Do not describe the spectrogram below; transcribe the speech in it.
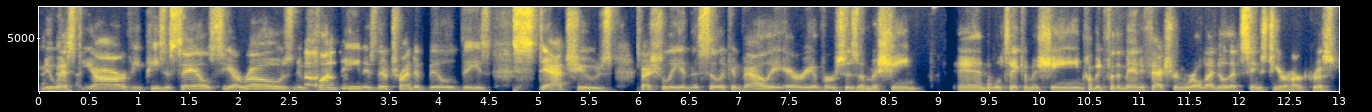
new SDR, VPs of sales, CROs, new oh. funding is they're trying to build these statues, especially in the Silicon Valley area versus a machine. And we'll take a machine coming from the manufacturing world. I know that sings to your heart, Chris.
